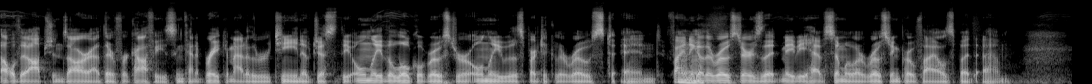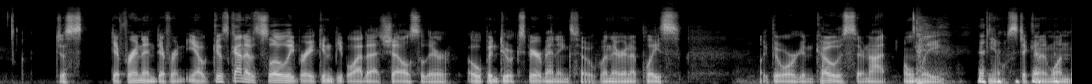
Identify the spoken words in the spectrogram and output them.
all the options are out there for coffees and kind of break them out of the routine of just the only the local roaster only with this particular roast and finding Mhm. other roasters that maybe have similar roasting profiles but um just different and different you know just kind of slowly breaking people out of that shell so they're open to experimenting. So when they're in a place like the Oregon coast they're not only you know sticking in one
